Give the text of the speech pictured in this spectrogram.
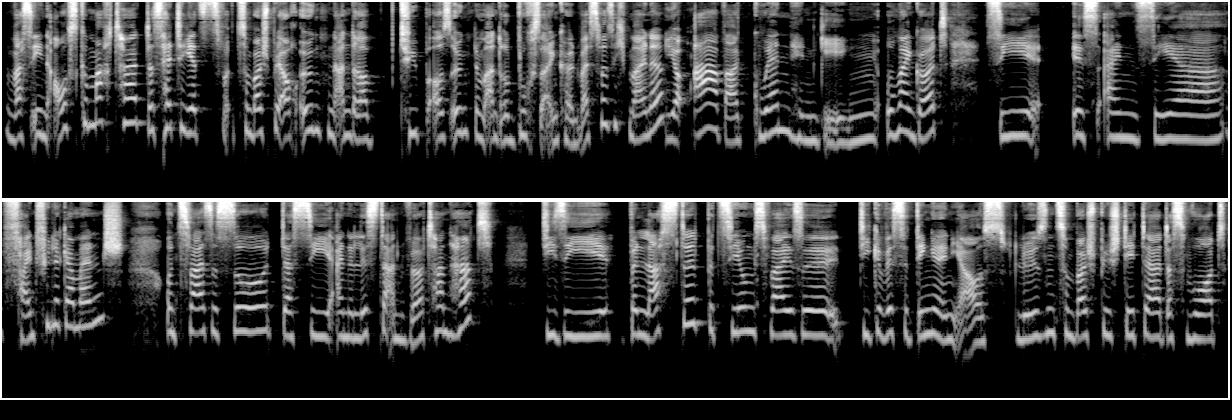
was ihn ausgemacht hat. Das hätte jetzt zum Beispiel auch irgendein anderer Typ aus irgendeinem anderen Buch sein können. Weißt du, was ich meine? Ja. Aber Gwen hingegen, oh mein Gott, sie ist ein sehr feinfühliger Mensch. Und zwar ist es so, dass sie eine Liste an Wörtern hat, die sie belastet, beziehungsweise die gewisse Dinge in ihr auslösen. Zum Beispiel steht da das Wort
